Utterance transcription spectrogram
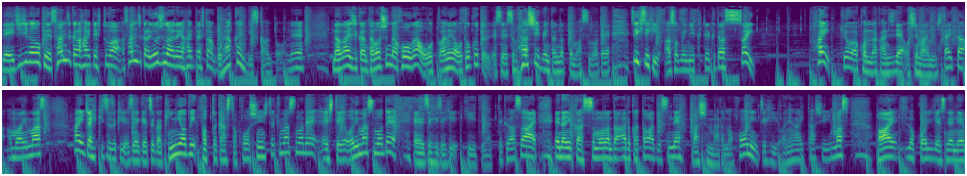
で、1時間奥で3時から入った人は、3時から4時の間に入った人は500円ディスカウントね。長い時間楽しんだ方がお金がお得というですね、素晴らしいイベントになってますので、ぜひぜひ遊びに来てください。はい、今日はこんな感じでおしまいにしたいと思います。はい、じゃあ引き続きですね、月曜金曜日、ポッドキャスト更新しておきますので、えー、しておりますので、えー、ぜひぜひ聞いてやってください、えー、何か質問などある方はですね、マシュマロの方にぜひお願いいたします。はい、残りですね、年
